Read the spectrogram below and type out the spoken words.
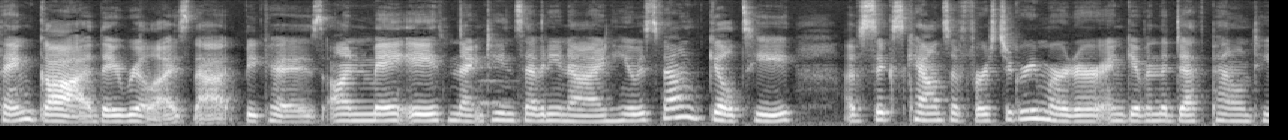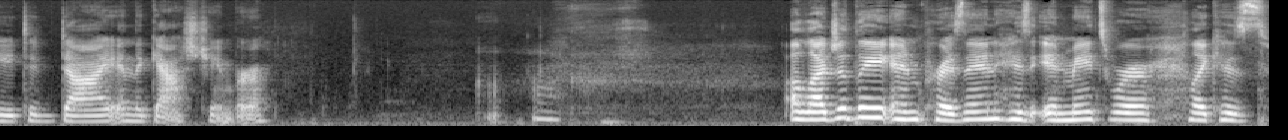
thank God they realized that because on May 8th, 1979, he was found guilty of six counts of first degree murder and given the death penalty to die in the gas chamber. Oh. Allegedly in prison, his inmates were like his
